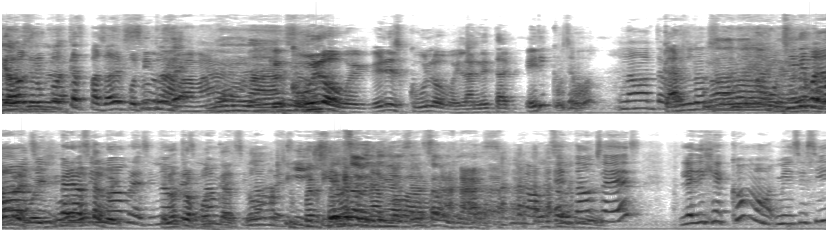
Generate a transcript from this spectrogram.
que hablamos en un podcast pasado, el Es putito una ese. No Qué culo, güey. Eres culo, güey, la neta. ¿Eric cómo se llama? No, te voy- ¿Carlos? No, no, no, Sí, no. digo el nombre, güey. Pero sin nombre, sin En nombre, otro sin nombre, podcast. sin No, nombre. sí, entonces le dije, ¿cómo? Me dice, sí,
